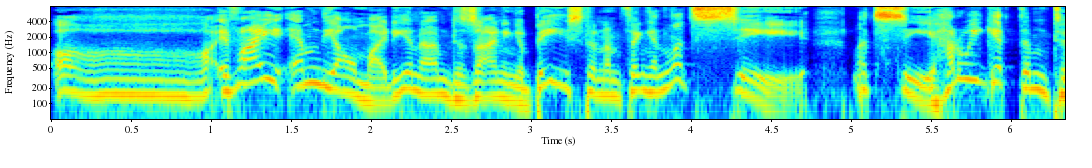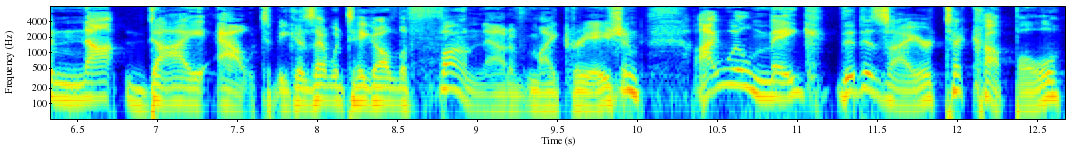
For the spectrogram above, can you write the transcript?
oh, if I am the Almighty and I'm designing a beast and I'm thinking, let's see, let's see, how do we get them to not die out? Because that would take all the fun out of my creation. I will make the desire to couple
